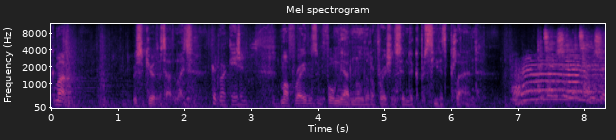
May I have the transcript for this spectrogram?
Commander, we secured the satellites. Good work, Agent. Moff Wraith has informed the Admiral that Operation Cinder could proceed as planned. Attention, attention.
